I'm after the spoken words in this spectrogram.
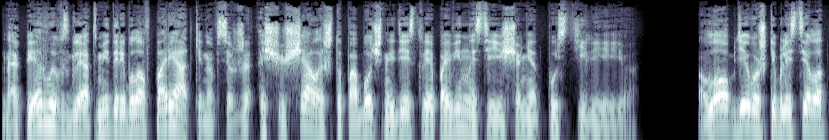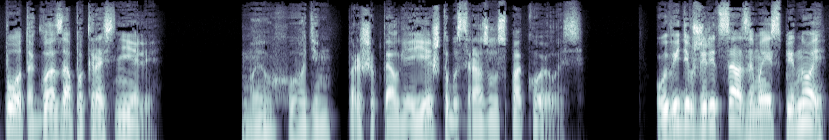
На первый взгляд Мидори была в порядке, но все же ощущалось, что побочные действия повинности еще не отпустили ее. Лоб девушки блестел от пота, глаза покраснели. «Мы уходим», — прошептал я ей, чтобы сразу успокоилась. Увидев жреца за моей спиной,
